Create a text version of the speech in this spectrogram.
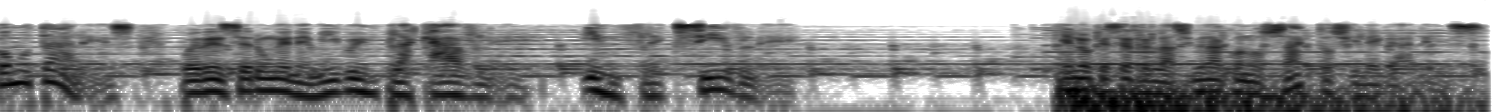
Como tales, pueden ser un enemigo implacable, inflexible, en lo que se relaciona con los actos ilegales.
